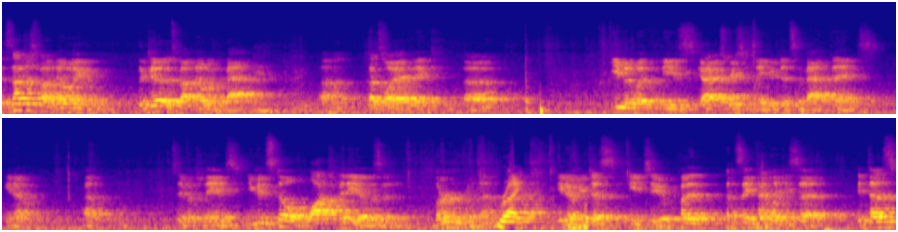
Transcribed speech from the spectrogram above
it's not just about knowing the good, it's about knowing the bad. Uh, that's why I think uh, even with these guys recently who did some bad things, you know, uh, say a bunch of names, you can still watch videos and learn from them. Right. You know, you just need to, but at the same time, like you said, it does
